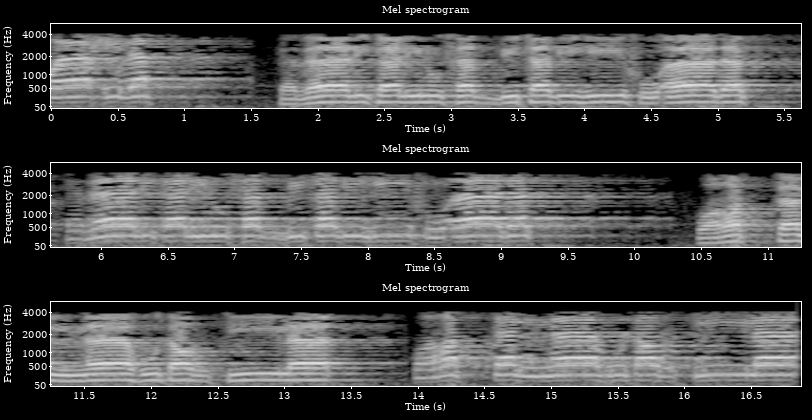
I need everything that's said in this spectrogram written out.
واحدة. كذلك لنثبت به فؤادك. كذلك لنثبت به فؤادك. ورتلناه ترتيلا ورتلناه ترتيلا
